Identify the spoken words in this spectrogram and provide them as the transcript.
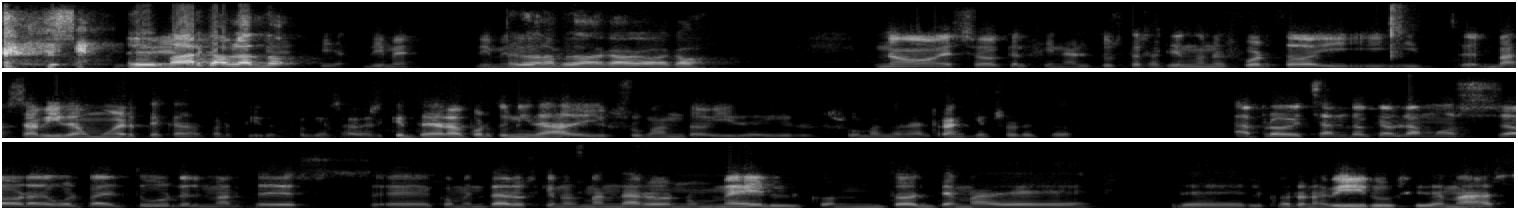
eh, Marc, hablando. Dime, dime. Perdona, perdona, acaba, acaba. No, eso, que al final tú estás haciendo un esfuerzo y, y, vas a vida o muerte cada partido, porque sabes que te da la oportunidad de ir sumando y de ir sumando en el ranking, sobre todo aprovechando que hablamos ahora de Vuelta del Tour, el martes eh, comentaros que nos mandaron un mail con todo el tema de, del coronavirus y demás,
